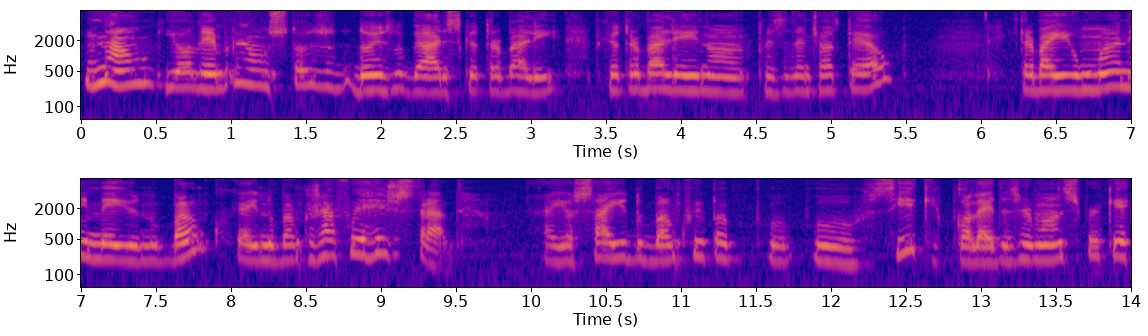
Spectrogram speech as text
Não, que eu lembro, não. Os dois lugares que eu trabalhei. Porque eu trabalhei no Presidente Hotel Trabalhei um ano e meio no banco, que aí no banco já fui registrada. Aí eu saí do banco, fui para o SIC, Colégio das Irmãs, porque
